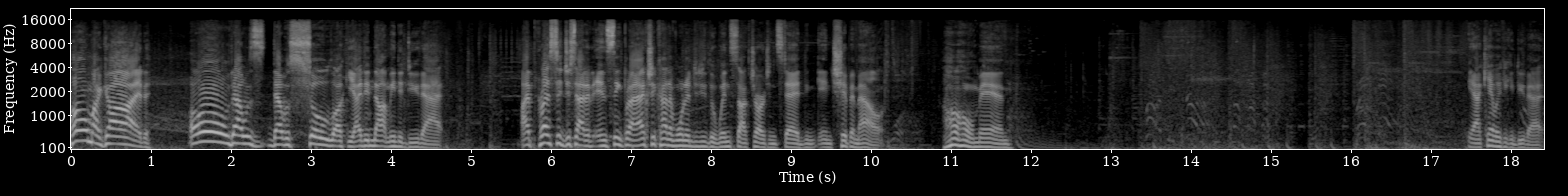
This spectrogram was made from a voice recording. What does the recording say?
Oh my god! Oh, that was that was so lucky. I did not mean to do that. I pressed it just out of instinct, but I actually kind of wanted to do the windstock charge instead and, and chip him out. Oh, man. Yeah, I can't believe he can do that.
